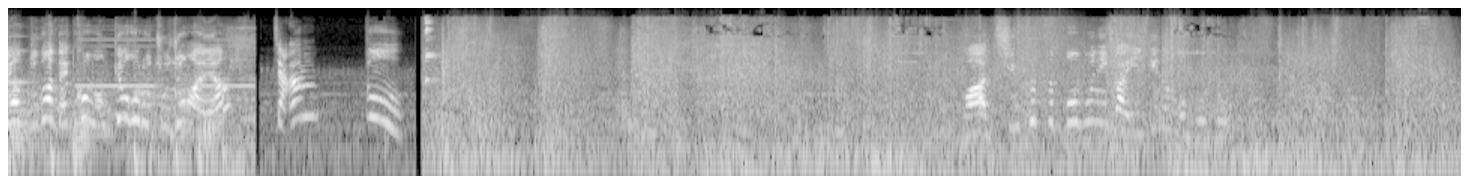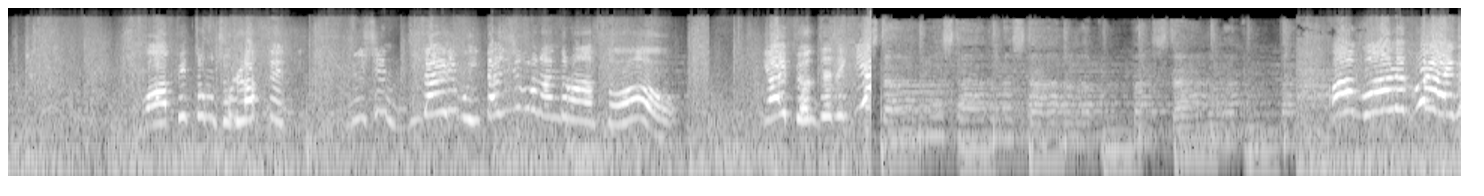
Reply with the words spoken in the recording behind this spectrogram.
야 누가 내 컴 원격으로 조종하냐? 짬뿌 와 징크스 뽑으니까 이기는 거 보소. 와 피통 졸라 세 유신 니달리고 이딴 식으로 만들어놨어. 야 이 변태 새끼야! 아 뭐하는 거야 이게?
